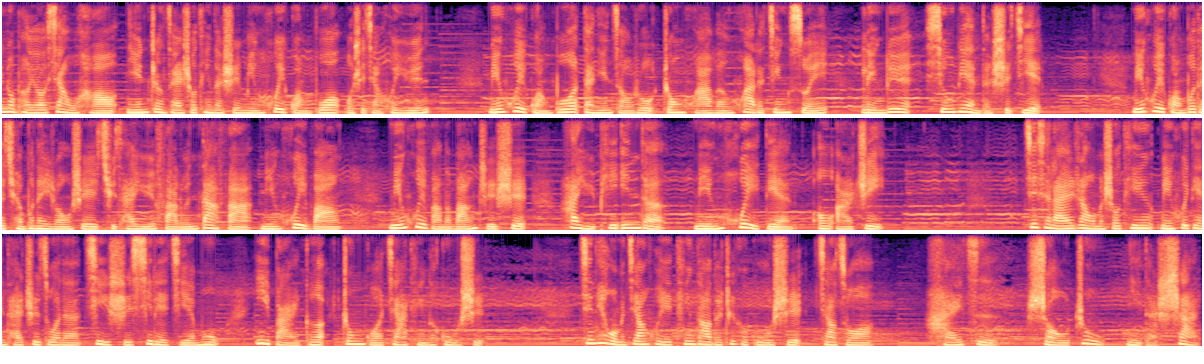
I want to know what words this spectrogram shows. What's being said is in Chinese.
听众朋友，下午好！您正在收听的是明慧广播，我是蒋慧云。明慧广播带您走入中华文化的精髓，领略修炼的世界。明慧广播的全部内容是取材于法轮大法明慧网，明慧网的网址是汉语拼音的明慧点 o r g。接下来，让我们收听明慧电台制作的纪实系列节目《一百个中国家庭的故事》。今天我们将会听到的这个故事叫做《孩子守住你的善》。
